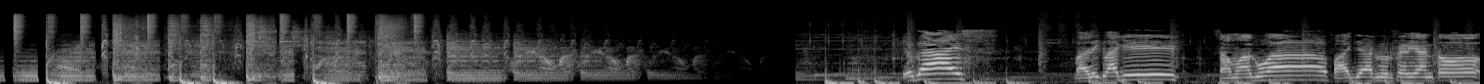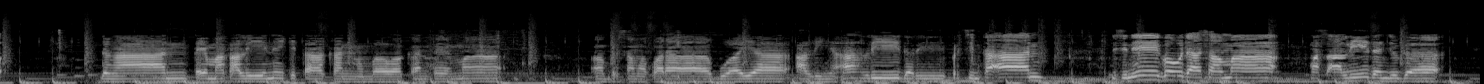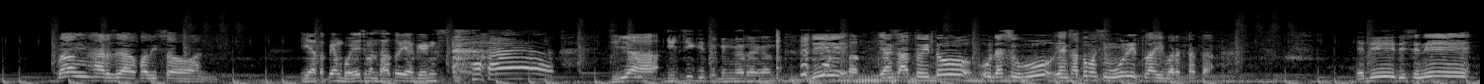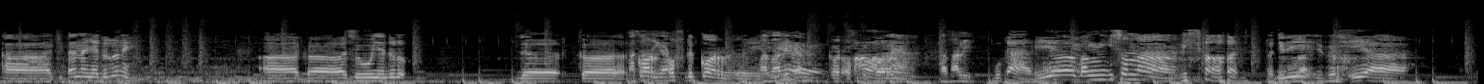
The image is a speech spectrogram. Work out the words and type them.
Yo guys, balik lagi sama gua Fajar Nur Ferianto. Dengan tema kali ini kita akan membawakan tema uh, bersama para buaya ahlinya ahli dari percintaan. Di sini gua udah sama Mas Ali dan juga Bang Harza Falison. Iya, tapi yang buaya cuma satu ya, gengs. Iya, Jijik gitu dengernya kan. Jadi yang satu itu udah suhu, yang satu masih murid lah ibarat kata. Jadi di sini eh, kita nanya dulu nih eh, ke suhunya dulu, the ke Mas core Ali kan? of the core, Mas Ali kan? Iya, core of the Salah. core-nya. Mas Ali. Bukan. Iya Bang Ison lah. Mission. Jadi iya,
